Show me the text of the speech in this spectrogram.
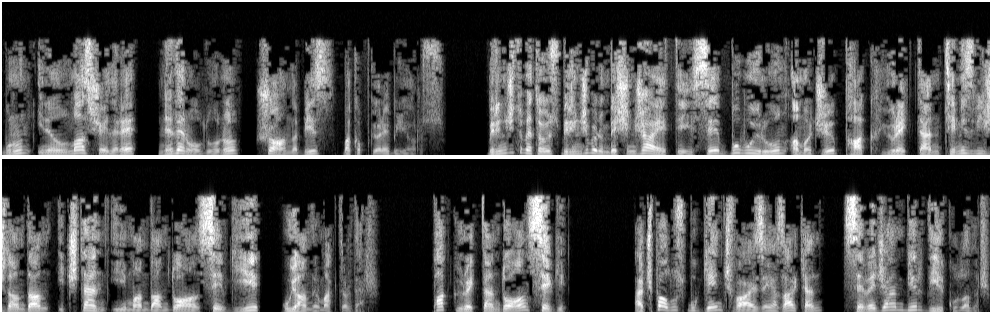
bunun inanılmaz şeylere neden olduğunu şu anda biz bakıp görebiliyoruz. 1. Timoteus 1. bölüm 5. ayette ise bu buyruğun amacı pak, yürekten, temiz vicdandan, içten imandan doğan sevgiyi uyandırmaktır der. Pak yürekten doğan sevgi. Elçi Paulus bu genç vaize yazarken sevecen bir dil kullanır.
